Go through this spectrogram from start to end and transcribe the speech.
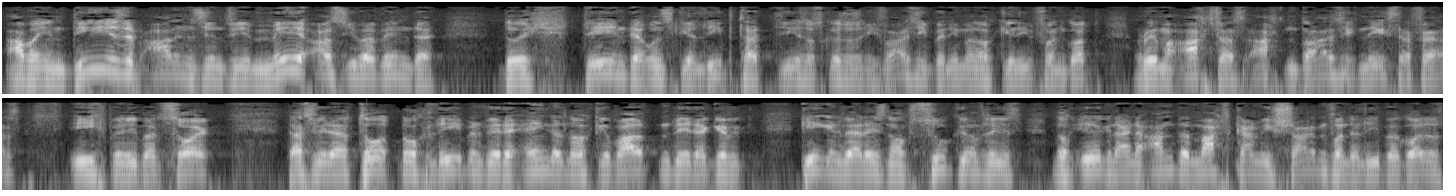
Aber in diesem allen sind wir mehr als Überwinder durch den, der uns geliebt hat, Jesus Christus. Ich weiß, ich bin immer noch geliebt von Gott. Römer 8, Vers 38, nächster Vers. Ich bin überzeugt, dass weder Tod noch Leben, weder Engel noch Gewalten, weder Gegenwärtiges noch Zukünftiges, noch irgendeine andere Macht kann mich scheiden von der Liebe Gottes.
